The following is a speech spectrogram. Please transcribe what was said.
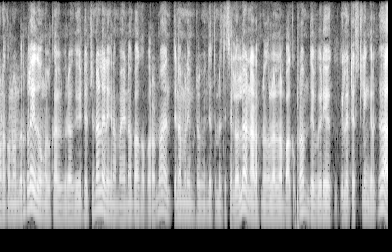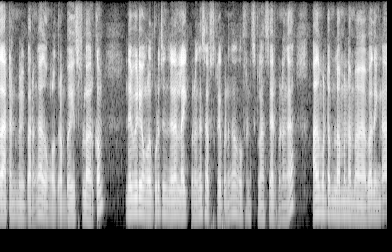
வணக்கம் நண்பர்களே! இது உங்கள் கல்விராக யூடியூப் சேனல். இன்றைக்கி நம்ம என்ன பார்க்க போகிறோம்னா தினமணி மற்றும் இந்திய தமிழ் திசையிலுள்ள நடப்பு நிகழ்வுகளெல்லாம் பார்க்க போகிறோம் இந்த வீடியோக்கு கீழே டெஸ்ட் லிங்க் இருக்குது அதை அட்டன் பண்ணி பாருங்கள் அது உங்களுக்கு ரொம்ப யூஸ்ஃபுல்லாக இருக்கும். இந்த வீடியோ உங்களுக்கு பிடிச்சிருந்ததுன்னா லைக் பண்ணுங்க, சப்ஸ்கிரைப் பண்ணுங்கள் உங்கள் ஃப்ரெண்ட்ஸ்க்குலாம் ஷேர் பண்ணுங்கள் அது மட்டும் இல்லாமல் நம்ம பார்த்தீங்கன்னா,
